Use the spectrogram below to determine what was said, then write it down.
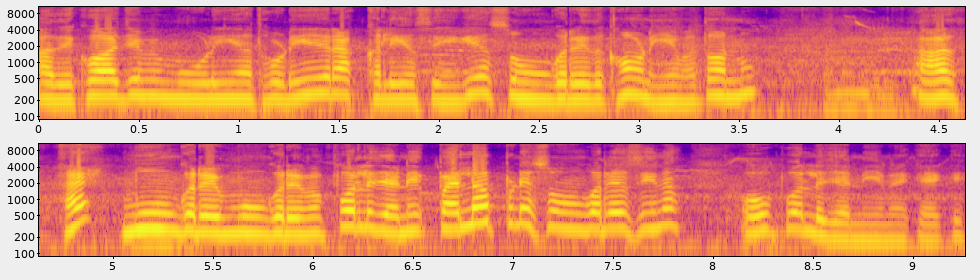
ਆ ਦੇਖੋ, ਆ ਜਿਵੇਂ ਮੂਲੀਆਂ ਥੋੜੀਆਂ ਜਿਹਾ ਰੱਖ ਲਈਆਂ ਸੀਗੀਆਂ, ਸੂੰਗਰੇ ਦਿਖਾਉਣੀ ਆ ਮੈਂ ਤੁਹਾਨੂੰ। ਆ, ਹੈ? ਮੂੰਗਰੇ ਮੂੰਗਰੇ, ਮੈਂ ਭੁੱਲ ਜਾਣੀ ਪਹਿਲਾਂ ਆਪਣੇ ਸੂੰਗਰੇ ਸੀ ਨਾ, ਉਹ ਭੁੱਲ ਜਾਨੀ ਆ ਮੈਂ ਕਹਿ ਕੇ।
